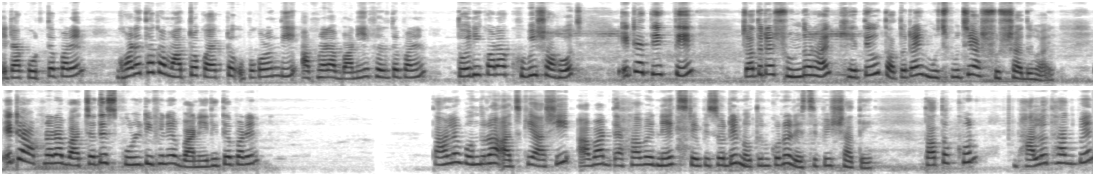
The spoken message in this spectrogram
এটা করতে পারেন। ঘরে থাকা মাত্র কয়েকটা উপকরণ দিয়ে আপনারা বানিয়ে ফেলতে পারেন। তৈরি করা খুবই সহজ। এটা দেখতে যতটা সুন্দর হয়, খেতেও ততটাই মুচমুচে আর সুস্বাদু হয়। এটা আপনারা বাচ্চাদের স্কুল টিফিনে বানিয়ে দিতে পারেন। তাহলে বন্ধুরা, আজকে আসি। আবার দেখা হবে নেক্সট এপিসোডে নতুন কোনো রেসিপির সাথে। ততক্ষণ ভালো থাকবেন,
